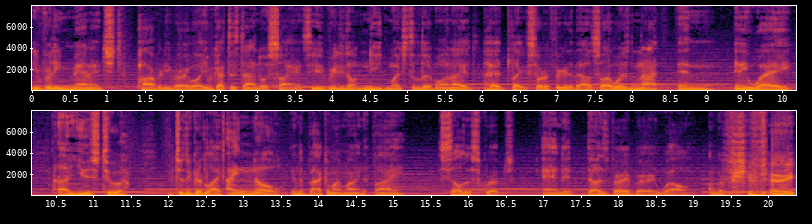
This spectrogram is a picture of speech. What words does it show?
you've really managed poverty very well. You've got this down to a science. You really don't need much to live on. I had, I had like sort of figured it out, so I was not in any way uh, used to to the good life. I know in the back of my mind if I sell the script and it does very very well, I'm going to be very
